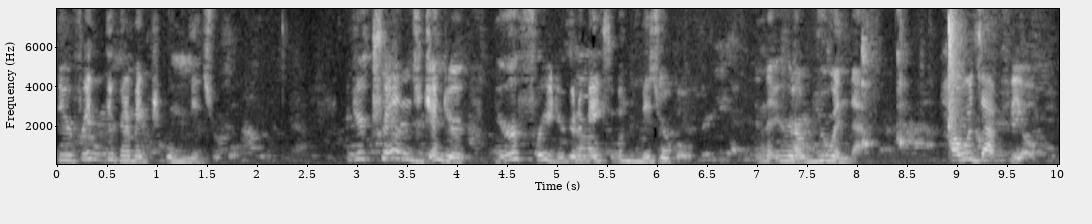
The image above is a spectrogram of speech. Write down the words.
They're afraid that they're going to make people miserable. If you're transgender, you're afraid you're going to make someone miserable and that you're going to ruin them. How would that feel?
